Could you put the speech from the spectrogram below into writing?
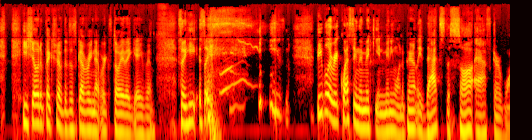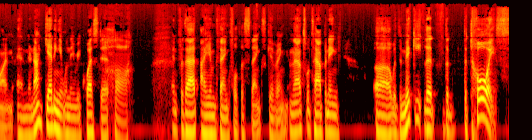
he, showed a picture of the Discovery Network's toy they gave him. So he, so he's, people are requesting the Mickey and Minnie one. Apparently that's the saw after one and they're not getting it when they request it. Huh. And for that, I am thankful this Thanksgiving. And that's what's happening uh, with the Mickey, the, the, the toys.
